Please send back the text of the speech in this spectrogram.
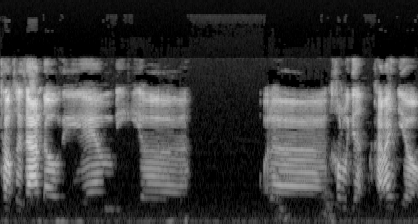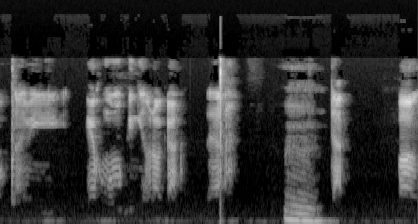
trong thời gian đầu thì em bị uh, gọi là không được nhận khá là nhiều tại vì em không có một kinh nghiệm nào cả Đấy ạ. Ừ. vâng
